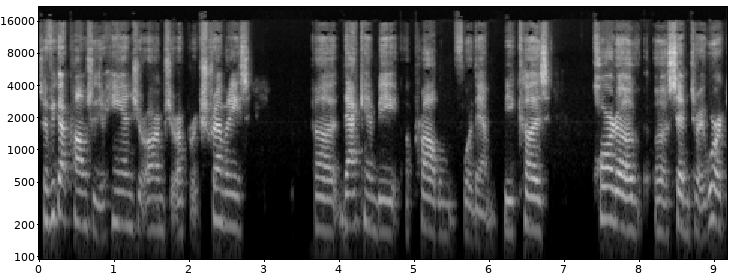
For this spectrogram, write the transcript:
So if you've got problems with your hands, your arms, your upper extremities, uh, that can be a problem for them because part of uh, sedentary work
